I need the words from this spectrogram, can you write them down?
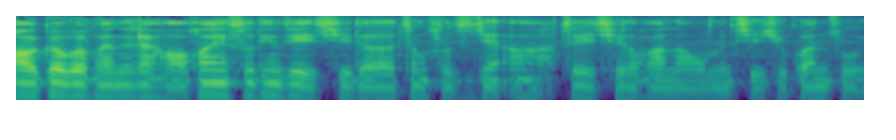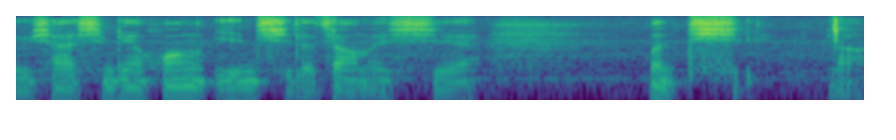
好，各位朋友，大家好，欢迎收听这一期的正说之见啊。这一期的话呢，我们继续关注一下芯片荒引起的这样的一些问题啊。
